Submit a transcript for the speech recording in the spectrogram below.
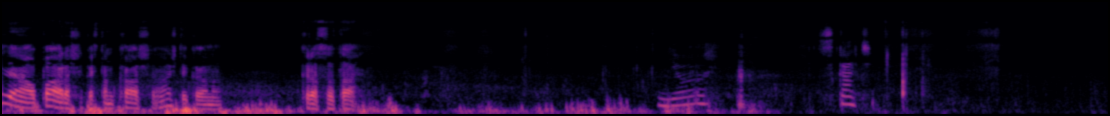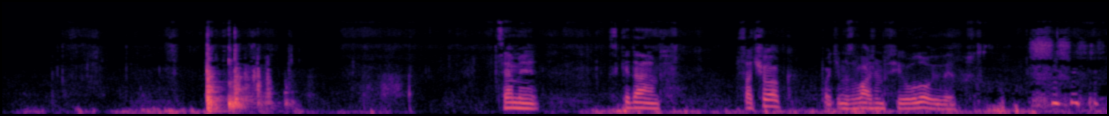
Йде на опариш, якась там каша. Бачите, яка вона красота. Скаче. Це ми скидаємо в сачок, потім зважимо свій улов і випустимо.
